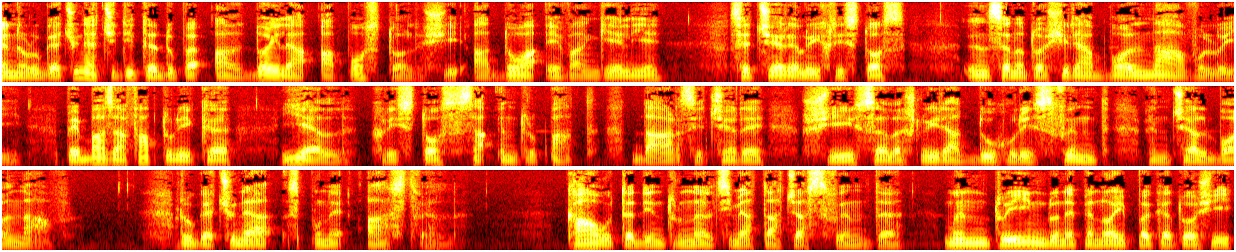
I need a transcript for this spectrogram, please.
În rugăciunea citită după al doilea apostol și a doua evanghelie, se cere lui Hristos însănătoșirea bolnavului, pe baza faptului că el, Hristos, s-a întrupat, dar se cere și sălășluirea Duhului Sfânt în cel bolnav. Rugăciunea spune astfel, Caută dintr-o înălțimea ta cea sfântă, mântuindu-ne pe noi păcătoșii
